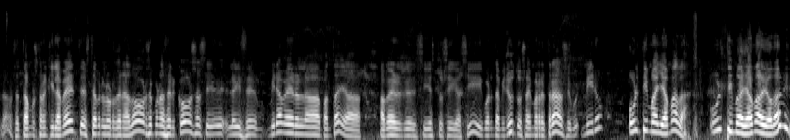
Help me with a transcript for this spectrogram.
claro, sentamos tranquilamente, este abre el ordenador, se pone a hacer cosas y le dice, mira a ver en la pantalla, a ver si esto sigue así, 40 minutos, hay más retraso. Y miro, última llamada, última llamada. Digo, Dani,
